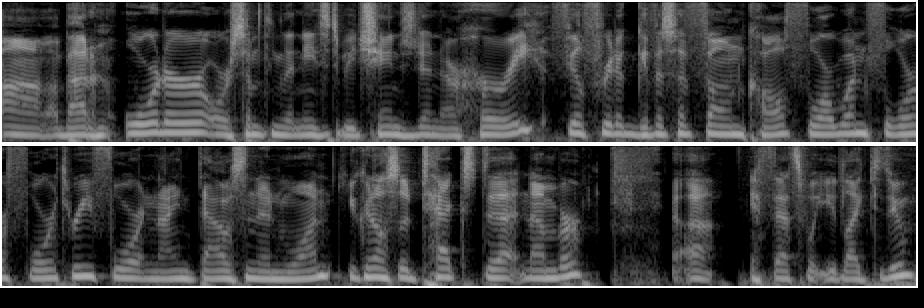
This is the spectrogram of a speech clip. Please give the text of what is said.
um, about an order or something that needs to be changed in a hurry, feel free to give us a phone call, 414 434 9001. You can also text that number uh, if that's what you'd like to do.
